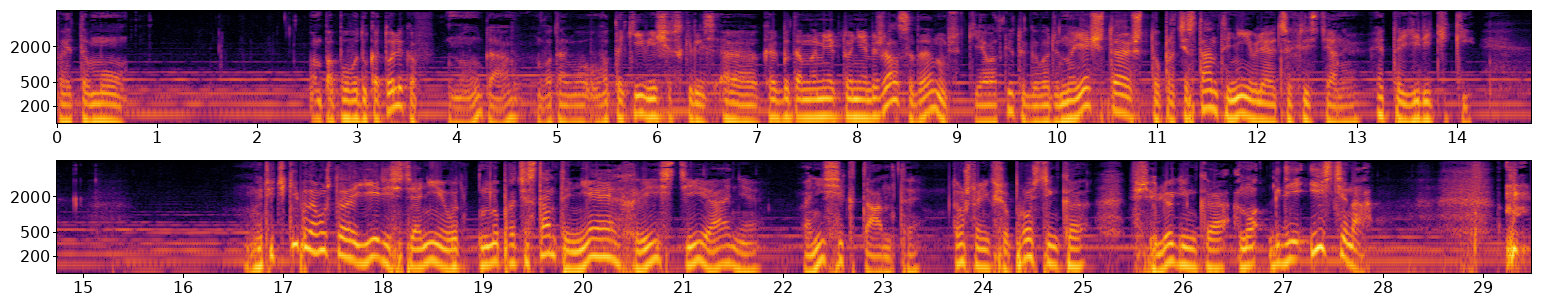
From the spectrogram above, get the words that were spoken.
Поэтому по поводу католиков, ну да, вот, вот такие вещи вскрылись. А, как бы там на меня кто не обижался, да, ну все-таки я в открытую говорю, но я считаю, что протестанты не являются христианами. Это еретики. Еретики, потому что ересь, они вот, ну, протестанты не христиане, они сектанты. Потому что у них все простенько, все легенько. Но где истина,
